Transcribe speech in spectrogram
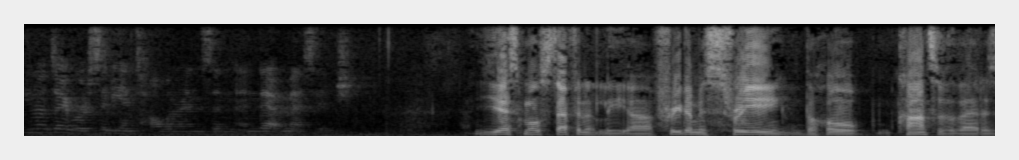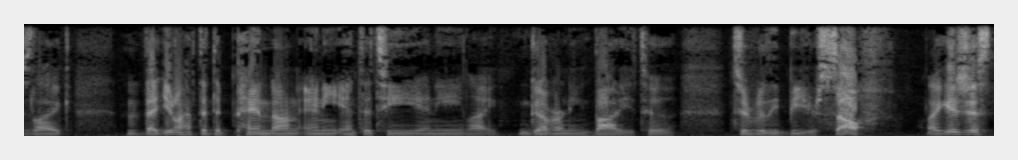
you know diversity and tolerance and, and that message? Yes, most definitely. Uh, freedom is free. The whole concept of that is like that you don't have to depend on any entity, any like governing body to to really be yourself. Like it's just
